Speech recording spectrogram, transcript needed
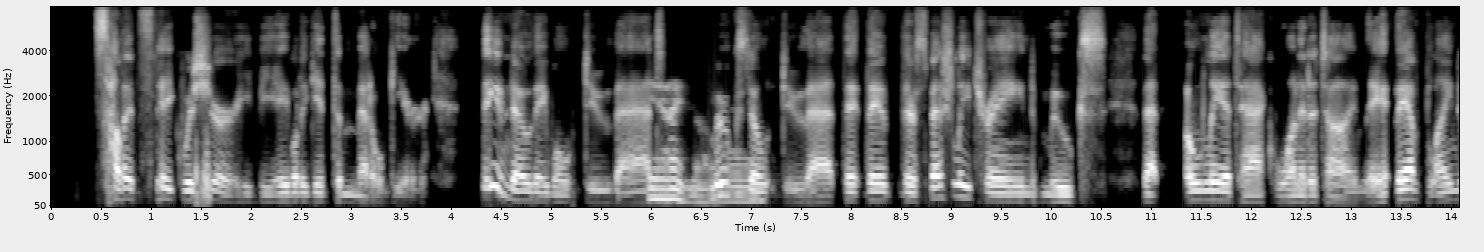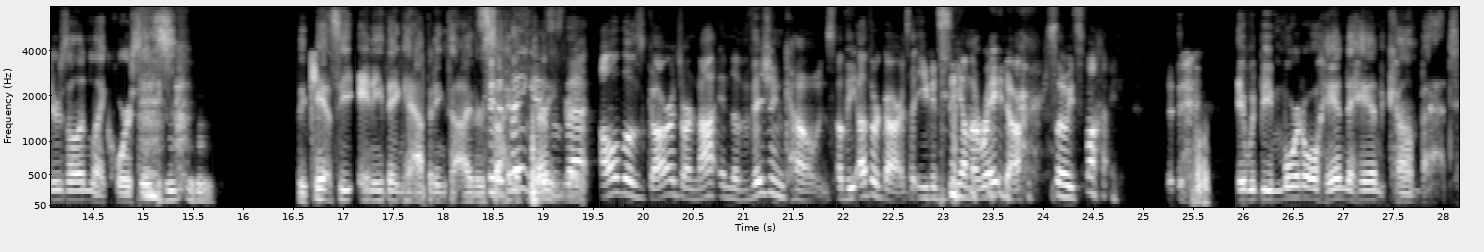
Solid Snake was sure he'd be able to get to Metal Gear. You know they won't do that. Yeah, I know. Mooks don't do that. They, they, they're specially trained mooks that only attack one at a time. They, they have blinders on like horses. They can't see anything happening to either See, the side thing of them. is, is that all those guards are not in the vision cones of the other guards that you can see on the radar, so he's fine. It would be mortal hand to hand combat.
